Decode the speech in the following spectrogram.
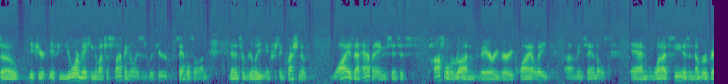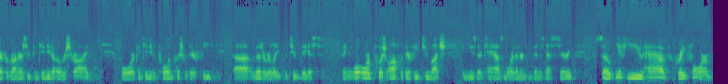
so if you're if you're making a bunch of slapping noises with your sandals on, then it's a really interesting question of why is that happening since it's possible to run very very quietly um, in sandals. And what I've seen is a number of barefoot runners who continue to overstride or continue to pull and push with their feet. Uh, those are really the two biggest things. Or, or push off with their feet too much and use their calves more than, than is necessary. So if you have great form,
